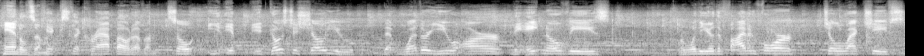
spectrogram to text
Handles them. kicks the crap out of them. So it, it goes to show you that whether you are the 8 0 Vs or whether you're the 5 and 4 Chilliwack Chiefs,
